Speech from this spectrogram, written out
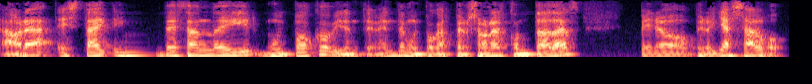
Ahora está empezando a ir muy poco, evidentemente, muy pocas personas contadas, pero, pero ya es algo.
